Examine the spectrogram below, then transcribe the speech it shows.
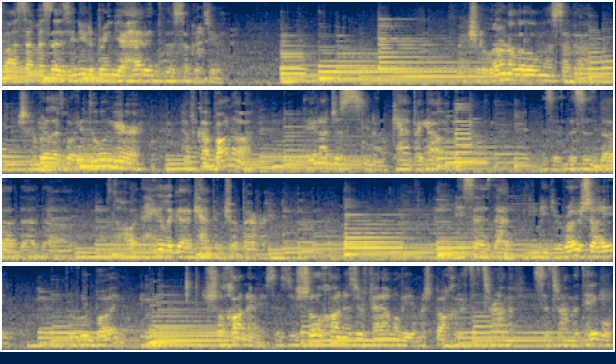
Sfas says you need to bring your head into the sukkah too. Make sure to learn a little in the sukkah. Make sure to realize what you're doing here. Have kavana. That you're not just you know camping out. This is this is the the the most haliga camping trip ever. And he says that you need your roshai, the rubai, shulchan. He says your shulchan is your family, your mishpacha that sits around the sits around the table.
